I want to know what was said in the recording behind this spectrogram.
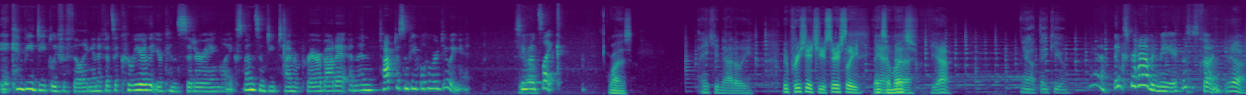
it can be deeply fulfilling. And if it's a career that you're considering, like spend some deep time in prayer about it and then talk to some people who are doing it. See Yeah. what it's like. Wise. Thank you, Natalie. We appreciate you seriously. Thanks so And, uh, much. yeah, Yeah, thank you. Yeah. Thanks for having me. This is fun. yeah.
